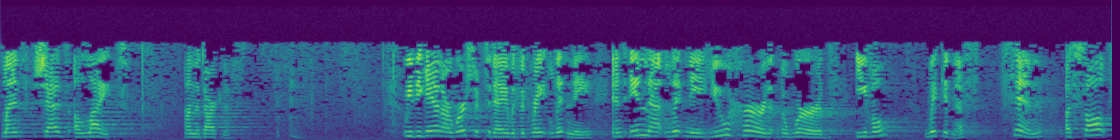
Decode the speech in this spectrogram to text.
Lent sheds a light on the darkness. We began our worship today with the great litany, and in that litany you heard the words evil, wickedness, sin, assaults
